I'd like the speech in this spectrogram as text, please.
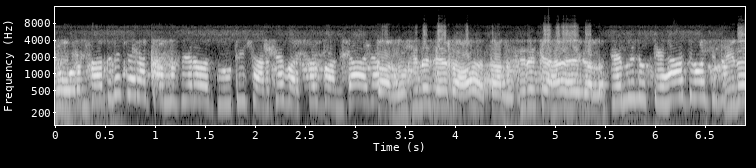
ਜੋੜਨ ਦਾ ਤੇ ਨਹੀਂ ਤੇਰਾ ਕੰਮ ਫਿਰ ਡਿਊਟੀ ਛੱਡ ਕੇ ਵਰਕਰ ਬਣ ਜਾ ਆ ਜਾ ਤੁਹਾਨੂੰ ਕਿਹਨੇ ਕਹਿਤਾ ਤੁਹਾਨੂੰ ਕਿਹਨੇ ਕਿਹਾ ਇਹ ਗੱਲ? ਜੇ ਮੈਨੂੰ ਕਿਹਾ ਕਿਉਂ ਜਦੋਂ ਕਿਹਨੇ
